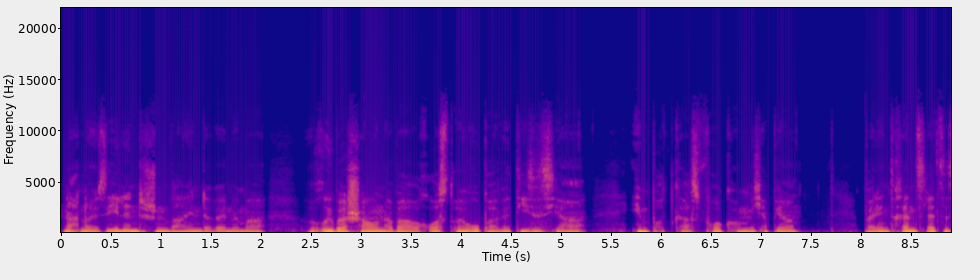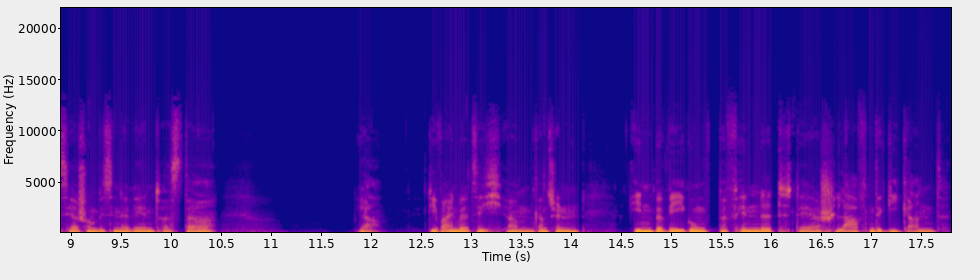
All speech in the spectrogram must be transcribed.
nach neuseeländischen Weinen. Da werden wir mal rüberschauen, aber auch Osteuropa wird dieses Jahr im Podcast vorkommen. Ich habe ja bei den Trends letztes Jahr schon ein bisschen erwähnt, dass da ja, die Weinwelt sich ähm, ganz schön in Bewegung befindet. Der schlafende Gigant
